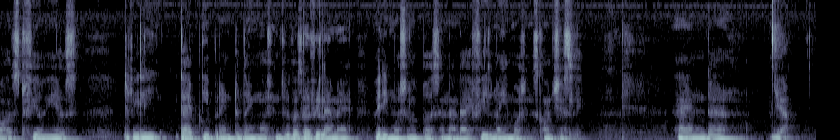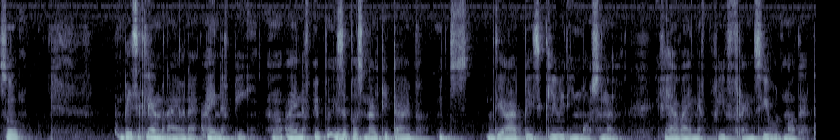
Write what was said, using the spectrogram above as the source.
past few years to really dive deeper into the emotions because I feel I'm a very emotional person and I feel my emotions consciously. And uh, yeah, so basically, I'm an INFP. Uh, INFP is a personality type which they are basically very emotional. If you have INFP friends, you would know that.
